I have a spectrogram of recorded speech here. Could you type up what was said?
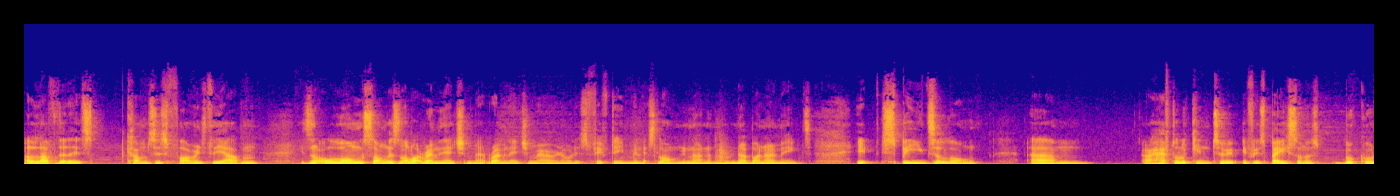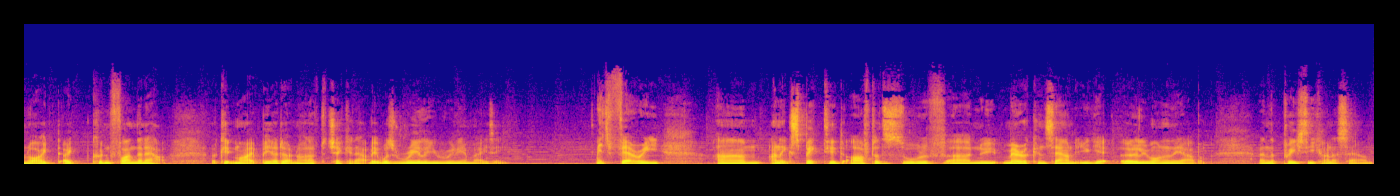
I love that it comes this far into the album. It's not a long song. It's not like Roman Ancient, Roman Ancient Mariner, it's 15 minutes long. No, no, no, no, by no means. It speeds along. Um, I have to look into if it's based on a book or not. I, I couldn't find that out. Look, it might be. I don't know. I'll have to check it out. But it was really, really amazing. It's very um, unexpected after the sort of uh, new American sound that you get early on in the album and the priesty kind of sound.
